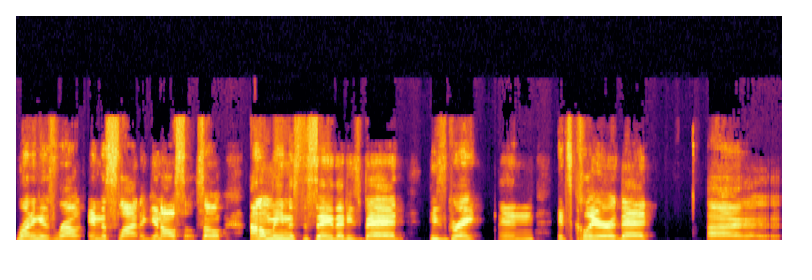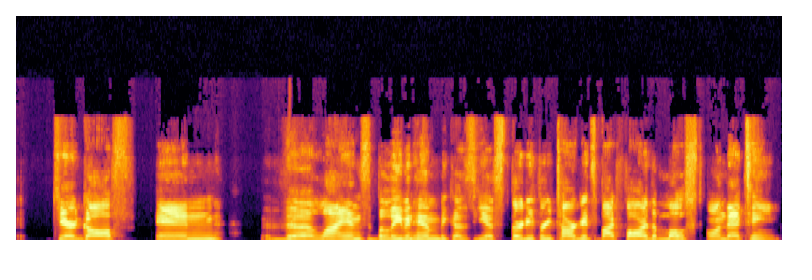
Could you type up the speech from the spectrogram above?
running his route in the slot again, also. So I don't mean this to say that he's bad. He's great. And it's clear that uh, Jared Goff and the Lions believe in him because he has 33 targets, by far the most on that team.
